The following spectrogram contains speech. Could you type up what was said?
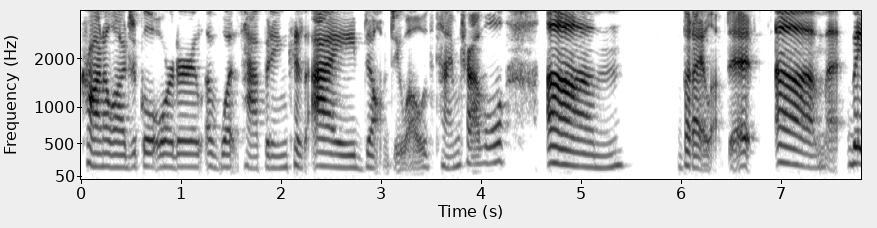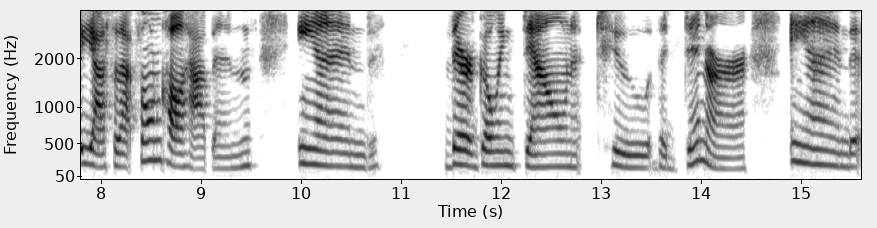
chronological order of what's happening? Because i don't do well with time travel um but i loved it. Um but yeah so that phone call happens and they're going down to the dinner and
